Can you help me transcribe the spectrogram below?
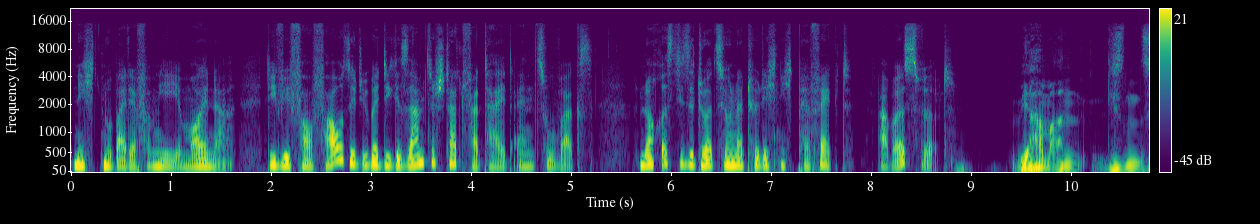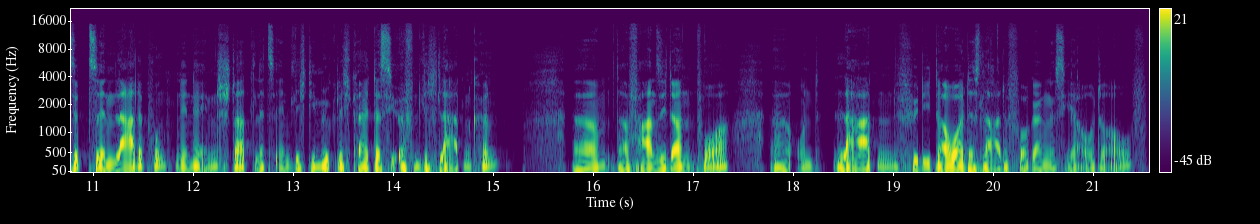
Nicht nur bei der Familie Mollner. Die WVV sieht über die gesamte Stadt verteilt einen Zuwachs. Noch ist die Situation natürlich nicht perfekt, aber es wird. Wir haben an diesen 17 Ladepunkten in der Innenstadt letztendlich die Möglichkeit, dass Sie öffentlich laden können. Ähm, da fahren Sie dann vor äh, und laden für die Dauer des Ladevorganges Ihr Auto auf.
